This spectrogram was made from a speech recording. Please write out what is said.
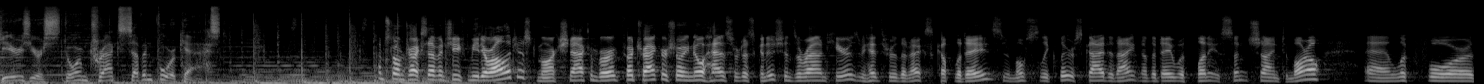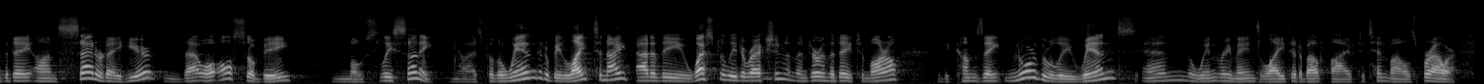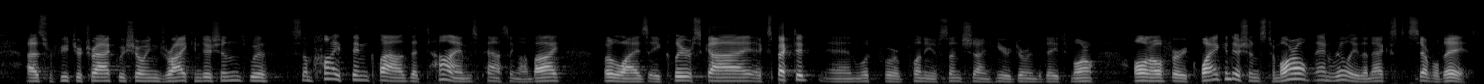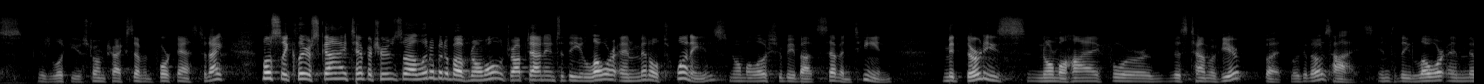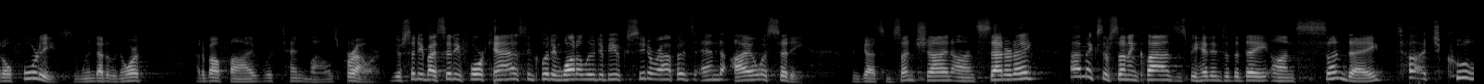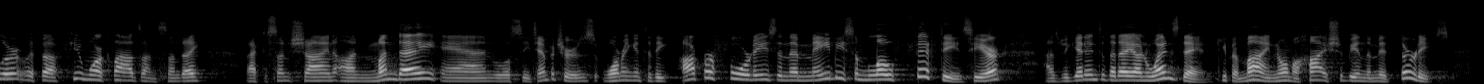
Here's your Storm Track 7 forecast. I'm Storm Track 7 Chief Meteorologist Mark Schnackenberg. Threat tracker showing no hazardous conditions around here as we head through the next couple of days. Mostly clear sky tonight, another day with plenty of sunshine tomorrow. And look for the day on Saturday here. That will also be mostly sunny. Now, as for the wind, it'll be light tonight out of the westerly direction, and then during the day tomorrow, it becomes a northerly wind, and the wind remains light at about 5 to 10 miles per hour. As for future track, we're showing dry conditions with some high thin clouds at times passing on by. Otherwise, a clear sky expected, and look for plenty of sunshine here during the day tomorrow. All in all, very quiet conditions tomorrow and really the next several days. Here's a look at your Storm Track 7 forecast tonight. Mostly clear sky, temperatures a little bit above normal, drop down into the lower and middle 20s. Normal low should be about 17. Mid 30s normal high for this time of year, but look at those highs into the lower and middle 40s. The wind out of the north at about 5 or 10 miles per hour. Your city by city forecast, including Waterloo, Dubuque, Cedar Rapids, and Iowa City. We've got some sunshine on Saturday. A mix of sun and clouds as we head into the day on Sunday. Touch cooler with a few more clouds on Sunday. Back to sunshine on Monday, and we'll see temperatures warming into the upper 40s and then maybe some low 50s here as we get into the day on Wednesday. And keep in mind, normal highs should be in the mid 30s.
